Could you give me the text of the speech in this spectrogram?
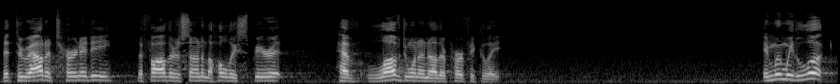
That throughout eternity, the Father, the Son, and the Holy Spirit have loved one another perfectly. And when we look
